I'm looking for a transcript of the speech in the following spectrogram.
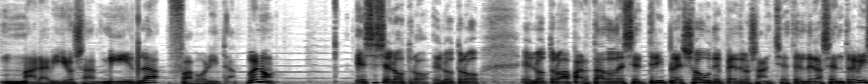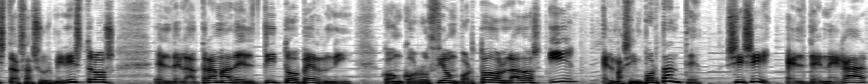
maravillosa, mi isla favorita. Bueno, ese es el otro, el otro, el otro apartado de ese triple show de Pedro Sánchez, el de las entrevistas a sus ministros, el de la trama del Tito Berni, con corrupción por todos lados y el más importante, sí, sí, el de negar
